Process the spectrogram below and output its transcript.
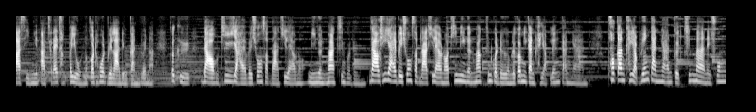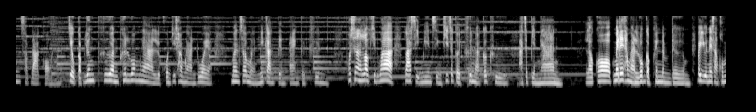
ราศีมีนอาจจะได้ทั้งประโยชน์แล้วก็โทษเวลาเดียวกันด้วยนะก็คือดาวที่ย้ายไปช่วงสัปดาห์ที่แล้วเนาะมีเงินมากขึ้นกว่าเดิม ดาวที่ย้ายไปช่วงสัปดาห์ที่แล้วเนาะที่มีเงินมากขึ้นกว่าเดิม แล้วก็มีการขยับเรื่องการงานพอการขยับเรื่องการงานเกิดขึ้นมาในช่วงสัปดาห์ก่อน เกี่ยวกับเรื่องเพื่อนเพื่อนร่วมงานหรือคนที่ทำงานด้วยอะมันจะเหมือนมีการเปลี่ยนแปลงเกิดขึ้น เพราะฉะนั้นเราคิดว่าราศีมีนสิ่งที่จะเกิดขึ้นอะก็คืออาจจะเปลี่ยนงาน แล้วก็ไม่ได้ทำงานร่วมกับเพื่อนเดิมๆไปอยู่ในสังคมใ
